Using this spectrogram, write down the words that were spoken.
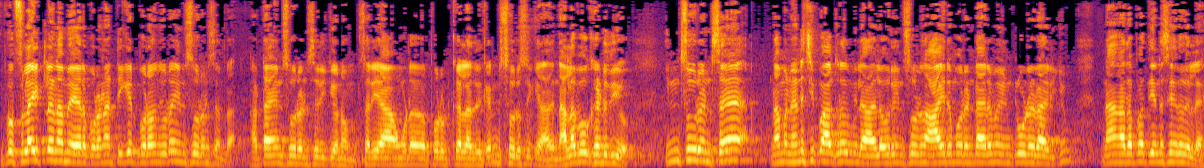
இப்போ ஃப்ளைட்டில் நம்ம ஏற போகிறோம்னா டிக்கெட் போகிறோம்னு சொல்கிறோம் இன்சூரன்ஸ்ன்றா கட்டாயம் இன்சூரன்ஸ் இருக்கணும். சரியா? அவங்களோட பொருட்கள் அதுக்கு இன்சூரன்ஸ் இருக்கணும். அது நல்லவோ கடுதியோ. இன்சூரன்ஸை நம்ம நினச்சி பார்க்குறதும் இல்லை. அதில் ஒரு இன்சூரன்ஸ் ஆயிரமோ ரெண்டாயிரமோ இன்க்ளூடடாக இருக்கும். நாங்கள் அதை பற்றி என்ன செய்கிறது இல்லை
